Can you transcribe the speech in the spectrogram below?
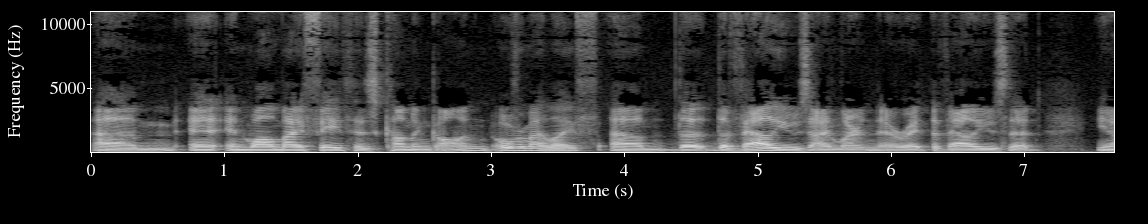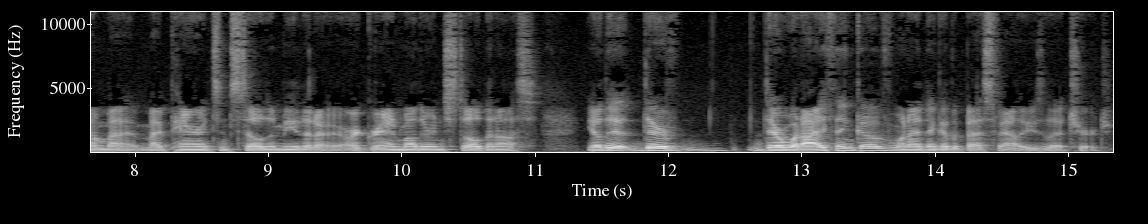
Um, and, and while my faith has come and gone over my life, um, the the values I learned there, right? The values that you know my my parents instilled in me, that our, our grandmother instilled in us. You know, they're they're they're what I think of when I think of the best values of that church.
